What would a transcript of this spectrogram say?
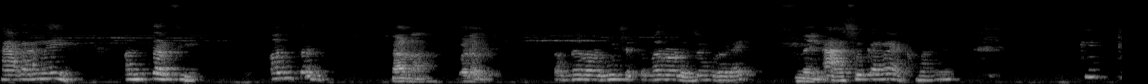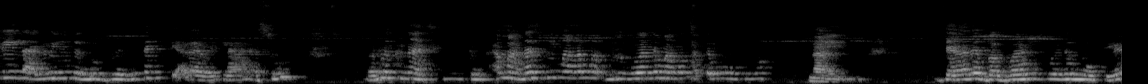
હારા નહીં અંતરથી અંતર. ના ના બરાબર. તમને રડવું છે તમે રડો જો રડાય નહીં. આંસુ કાઢે આંખમાં કેટલી લાગણી ને દુઃખ ભેગું થાય ત્યારે આવે એટલે આ આંસુ રડકના છે આ માણસ બી મારા ભગવાનને મારા માટે મોકલો. નહીં. જ્યારે ભગવાન કોઈને મોકલે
